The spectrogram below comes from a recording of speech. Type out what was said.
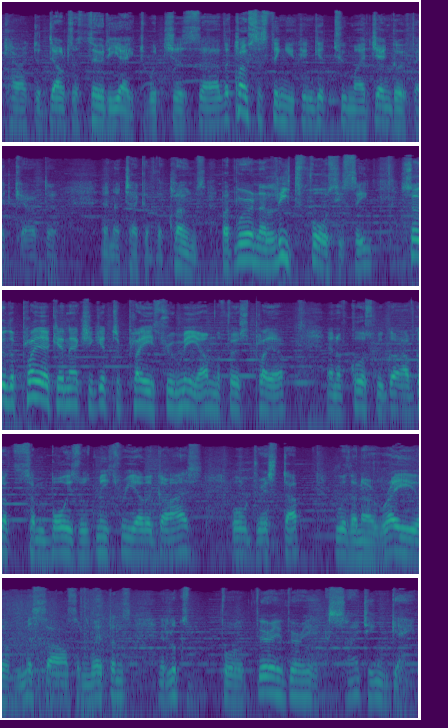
character Delta 38, which is uh, the closest thing you can get to my Jango Fett character in Attack of the Clones. But we're an elite force, you see, so the player can actually get to play through me. I'm the first player, and of course we've got I've got some boys with me, three other guys, all dressed up with an array of missiles and weapons. It looks for a very very exciting game.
